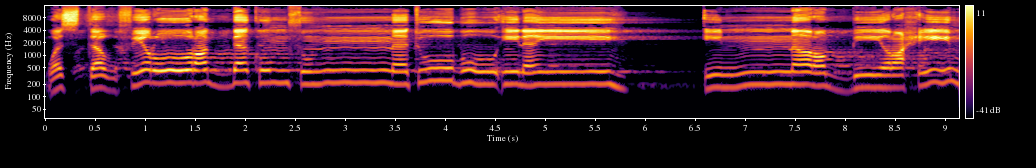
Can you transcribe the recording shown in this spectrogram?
واستغفروا ربكم ثم توبوا إليه. إن ربي رحيم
